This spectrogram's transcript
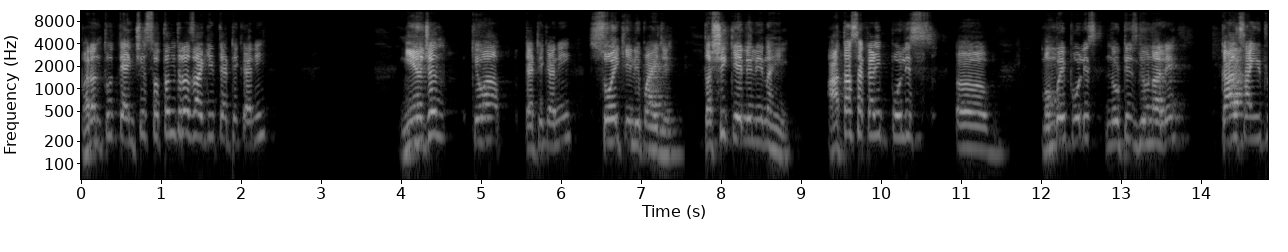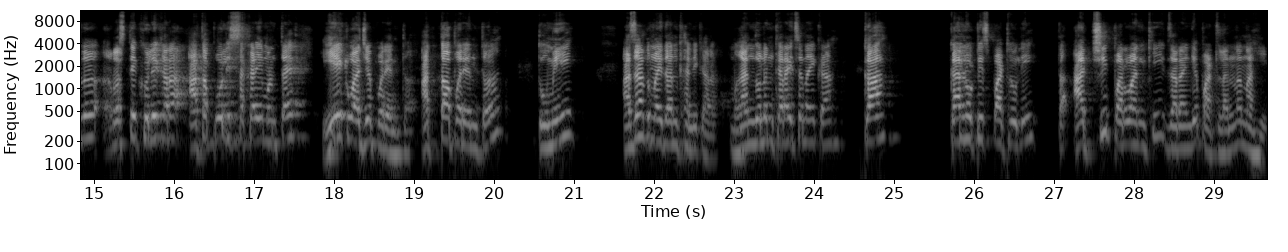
परंतु त्यांची स्वतंत्र जागी त्या ठिकाणी नियोजन किंवा त्या ठिकाणी सोय केली पाहिजे. तशी केलेली नाही. आता सकाळी पोलीस मुंबई पोलीस नोटीस घेऊन आले. काल सांगितलं रस्ते खुले करा. आता पोलीस सकाळी म्हणतायत एक वाजेपर्यंत आतापर्यंत तुम्ही आझाद मैदान खाली करा. मग आंदोलन करायचं नाही का? का? का नोटीस पाठवली? तर आजची परवानगी जरांगे पाटलांना नाही.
